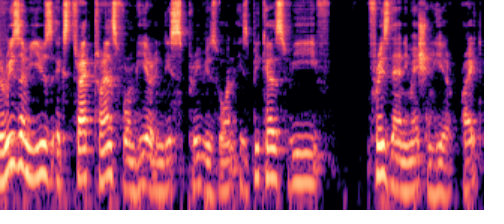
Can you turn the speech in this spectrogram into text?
the reason we use extract transform here in this previous one is because we freeze the animation here right?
